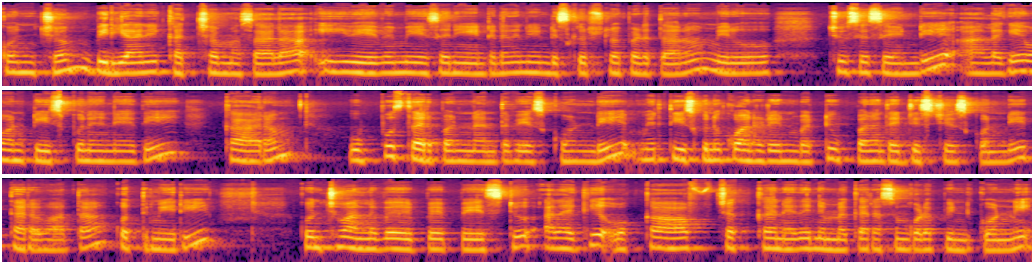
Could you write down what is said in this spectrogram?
కొంచెం బిర్యానీ కచ్చా మసాలా ఇవి ఏమేమి వేసాను ఏంటనేది నేను డిస్క్రిప్షన్లో పెడతాను. మీరు చూసేసేయండి. అలాగే వన్ టీ స్పూన్ అనేది కారం ఉప్పు సరిపడినంత వేసుకోండి. మీరు తీసుకున్న క్వాంటిటీని బట్టి ఉప్పు అనేది అడ్జస్ట్ చేసుకోండి. తర్వాత కొత్తిమీర కొంచెం అల్లం పేస్ట్ అలాగే ఒక హాఫ్ చెక్క అనేది నిమ్మకాయ రసం కూడా పిండుకోండి.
